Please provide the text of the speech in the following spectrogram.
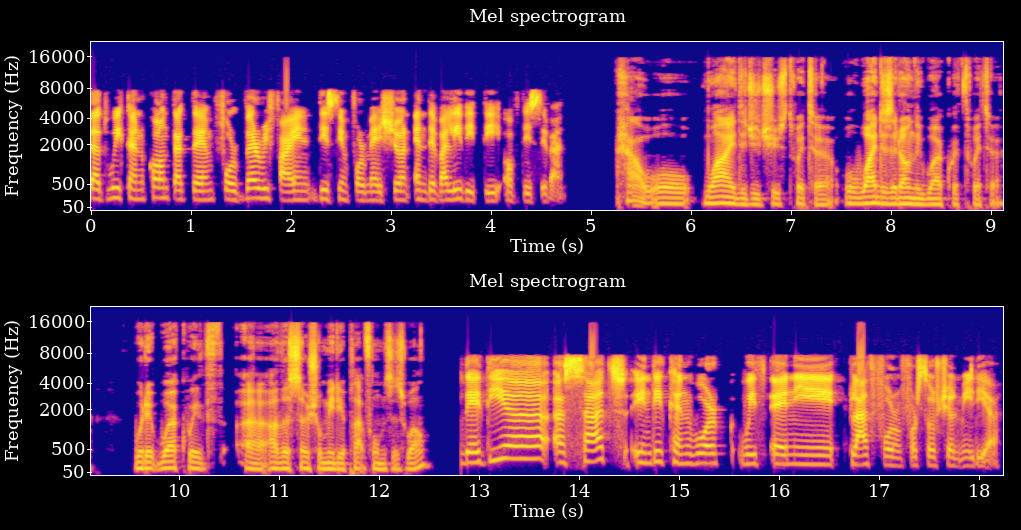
that we can contact them for verifying this information and the validity of this event. how or why did you choose Twitter, or why does it only work with Twitter? Would it work with uh, other social media platforms as well? The idea, as such, indeed can work with any platform for social media.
